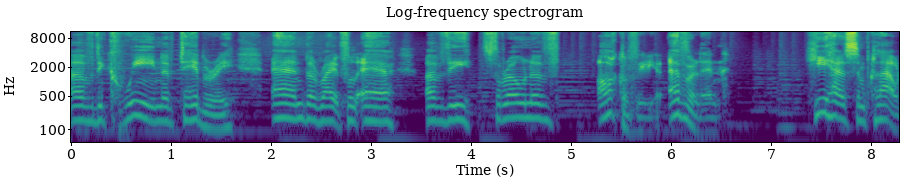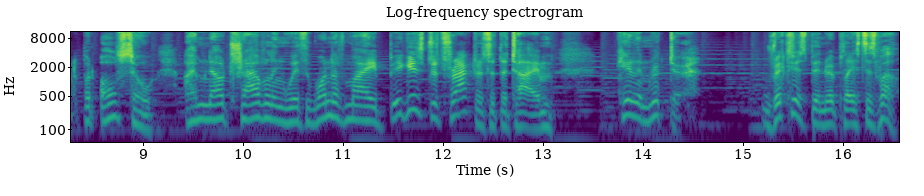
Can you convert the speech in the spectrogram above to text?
of the Queen of Tabery and the rightful heir of the throne of Arklevy, Everlyn. He has some clout, but also I'm now traveling with one of my biggest detractors at the time, Kalen Richter, Richter's been replaced as well.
